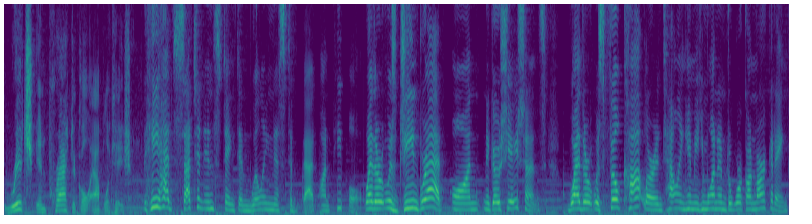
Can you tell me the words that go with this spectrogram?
rich in practical application. He had such an instinct and willingness to bet on people, whether it was Jeanne Brett on negotiations, whether it was Phil Kotler and telling him he wanted him to work on marketing,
